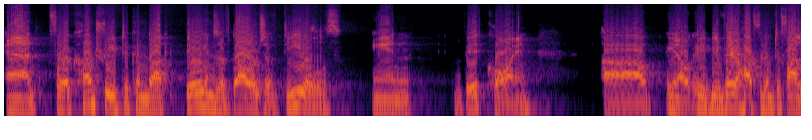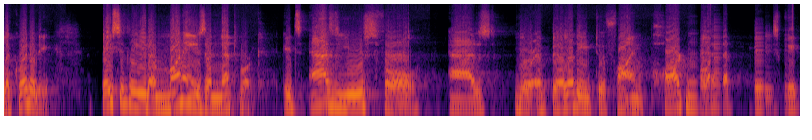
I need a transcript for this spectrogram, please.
and for a country to conduct billions of dollars of deals in Bitcoin, uh, you know, it'd be very hard for them to find liquidity. Basically, you know, money is a network. It's as useful as your ability to find partners that basically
